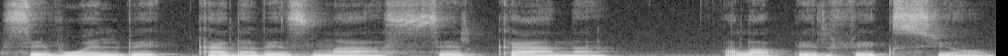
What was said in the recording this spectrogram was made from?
se vuelve cada vez mais cercana a la perfeição.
